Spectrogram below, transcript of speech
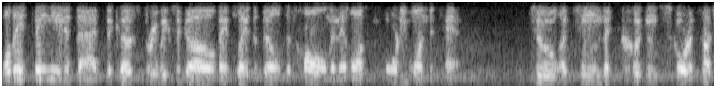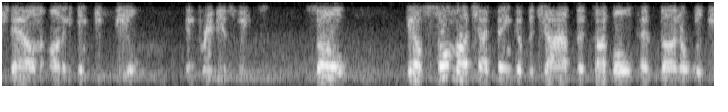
Well, they, they needed that because three weeks ago they played the Bills at home and they lost 41 to 10 to a team that couldn't score a touchdown on an empty field in previous weeks. So you know, so much I think of the job that Todd Bowles has done or will be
